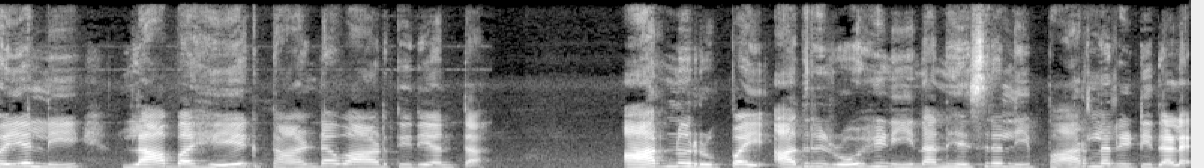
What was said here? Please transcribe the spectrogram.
ಕೈಯಲ್ಲಿ ಲಾಭ ಹೇಗೆ ತಾಂಡವ ಆಡ್ತಿದೆ ಅಂತ. ಆರುನೂರು ರೂಪಾಯಿ. ಆದರೆ ರೋಹಿಣಿ ನನ್ನ ಹೆಸರಲ್ಲಿ ಪಾರ್ಲರ್ ಇಟ್ಟಿದ್ದಾಳೆ.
